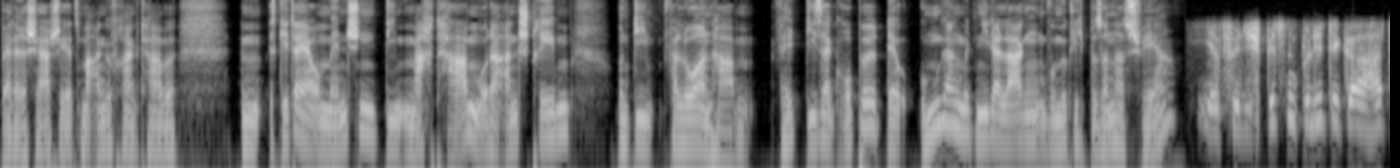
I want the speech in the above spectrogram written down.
bei der Recherche jetzt mal angefragt habe. Ähm, es geht da ja um Menschen, die Macht haben oder anstreben und die verloren haben. Fällt dieser Gruppe der Umgang mit Niederlagen womöglich besonders schwer? Ja, für die Spitzenpolitiker hat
